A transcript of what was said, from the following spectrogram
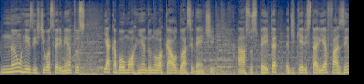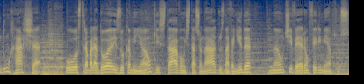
não resistiu aos ferimentos e acabou morrendo no local do acidente. A suspeita é de que ele estaria fazendo um racha. Os trabalhadores do caminhão que estavam estacionados na avenida não tiveram ferimentos.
